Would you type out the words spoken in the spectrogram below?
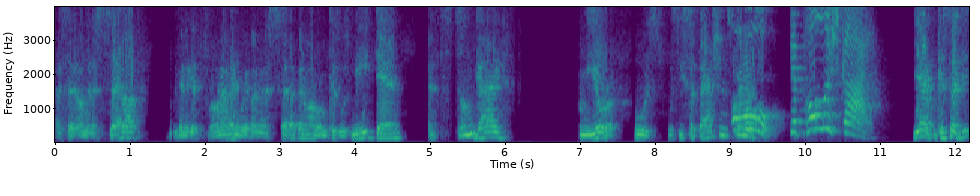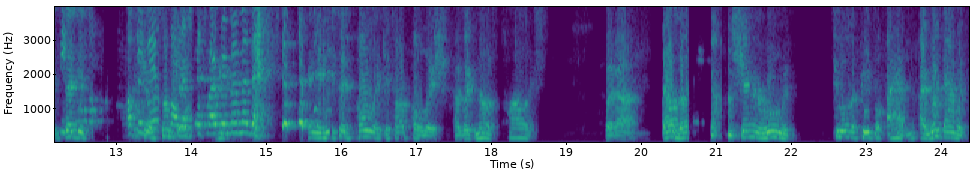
I said, I'm going to set up. We're going to get thrown out anyway, but I'm going to set up in our room because it was me, Dan, and some guy from Europe who was, was he Sebastian's friend? Oh, the Polish guy. Yeah, because I did, said of the nail polish. That's why I remember that. he said Polish, guitar Polish. I was like, no, it's Polish. But uh, that was I'm sharing a room with two other people. I had I wrote down with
